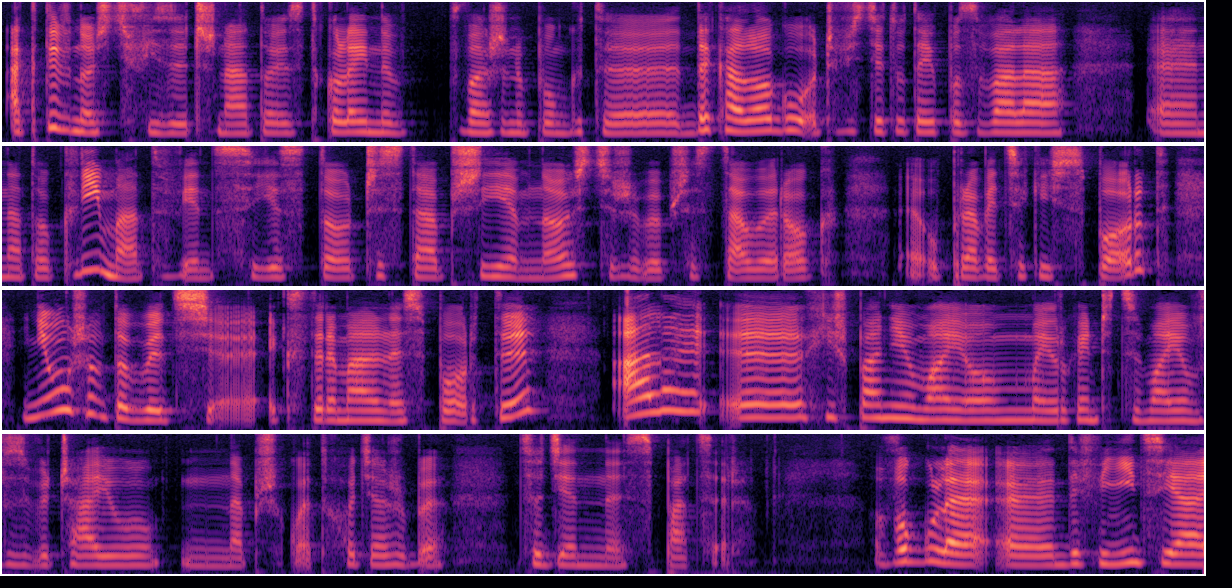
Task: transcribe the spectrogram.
Aktywność fizyczna to jest kolejny ważny punkt dekalogu. Oczywiście tutaj pozwala E, na to klimat, więc jest to czysta przyjemność, żeby przez cały rok e, uprawiać jakiś sport. Nie muszą to być e, ekstremalne sporty, ale Hiszpanie mają, Majorkańczycy mają w zwyczaju na przykład chociażby codzienny spacer. W ogóle definicja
